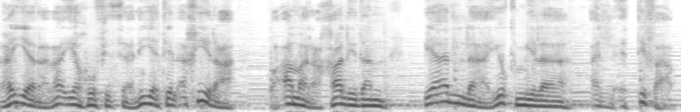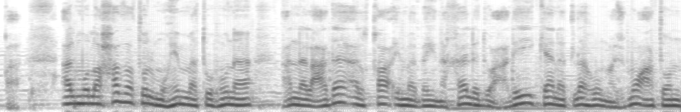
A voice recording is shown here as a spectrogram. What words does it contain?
غير رأيه في الثانية الأخيرة وأمر خالدا بألا يكمل الاتفاق. الملاحظة المهمة هنا أن العداء القائم بين خالد وعلي كانت له مجموعة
